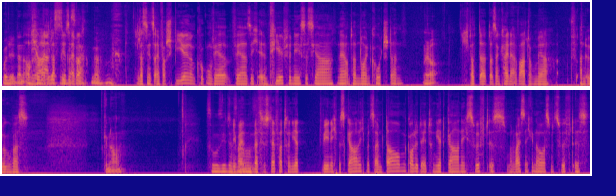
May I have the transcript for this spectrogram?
wurde dann auch ja, schon alles die lassen jetzt gesagt, einfach, ne? Die lassen jetzt einfach spielen und gucken, wer, wer sich empfiehlt für nächstes Jahr, ne, unter einem neuen Coach dann. Ja. Ich glaube, da, da sind keine Erwartungen mehr an irgendwas. Genau. So sieht das ich mein, aus. Ich meine, Matthew Stafford trainiert wenig bis gar nicht mit seinem Daumen. Golladay trainiert gar nicht. Swift ist, man weiß nicht genau, was mit Swift ist.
